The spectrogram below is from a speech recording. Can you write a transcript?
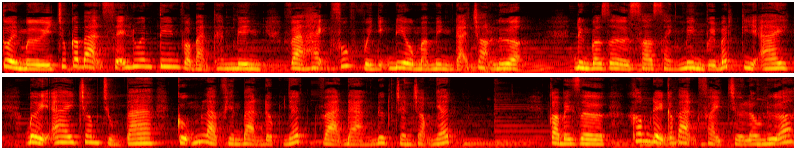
Tuổi mới chúc các bạn sẽ luôn tin vào bản thân mình và hạnh phúc với những điều mà mình đã chọn lựa. Đừng bao giờ so sánh mình với bất kỳ ai, bởi ai trong chúng ta cũng là phiên bản độc nhất và đáng được trân trọng nhất. Còn bây giờ, không để các bạn phải chờ lâu nữa,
